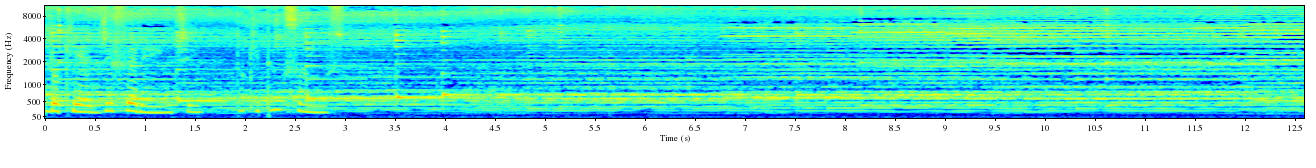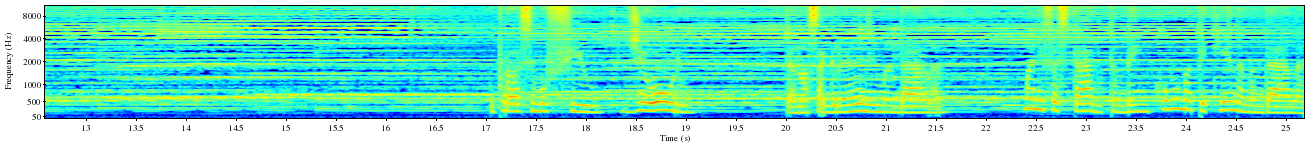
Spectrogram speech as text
do que é diferente do que pensamos. o próximo fio de ouro da nossa grande mandala, manifestado também como uma pequena mandala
